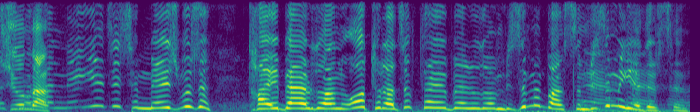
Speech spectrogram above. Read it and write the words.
içiyorlar. Ne yiyeceksin? Mecbursun. Tayyip Erdoğan oturacak, Tayyip Erdoğan bizi mi baksın, bizi mi yedirsin?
